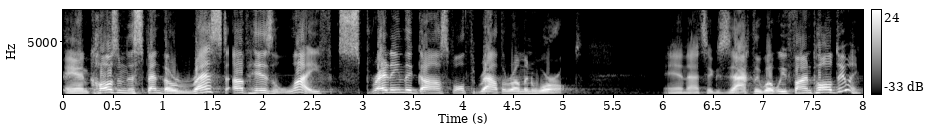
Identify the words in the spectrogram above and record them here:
and calls him to spend the rest of his life spreading the gospel throughout the Roman world. And that's exactly what we find Paul doing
